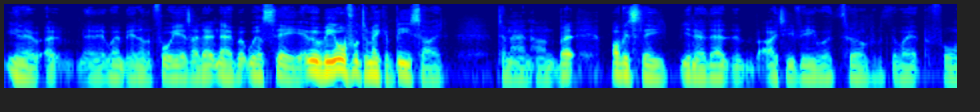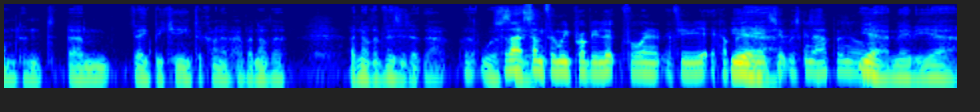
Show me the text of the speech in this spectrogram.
you know, uh, it won't be another four years. I don't know, but we'll see. It would be awful to make a B side to Manhunt, but obviously, you know, ITV were thrilled with the way it performed, and um, they'd be keen to kind of have another another visit at that. But we'll so that's something we probably look for in a few a couple Yeah. of years if it was going to happen. Or? Yeah, maybe. Yeah.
